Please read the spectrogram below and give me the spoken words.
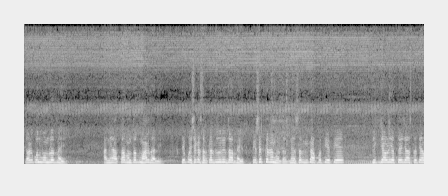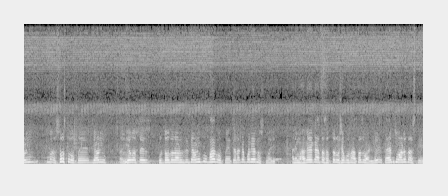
त्यावेळी कोण बोंबलत नाही. आणि आता म्हणतात महाग झाले. ते पैसे काय सरकारच्या जोरीत जात नाहीत. ते शेतकऱ्यांना मिळतात. नैसर्गिक आपत्ती येते. पीक ज्यावेळी येतं जास्त त्यावेळी म- स्वस्त होतं आहे ज्यावेळी हे होतं तुटवतं जाणवतं त्यावेळी महाग होतं त्याला काय पर्याय नसतो आहे आणि महागाई काय आता सत्तर वर्षापासून आताच वाढले. कायमची वाढत असते.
